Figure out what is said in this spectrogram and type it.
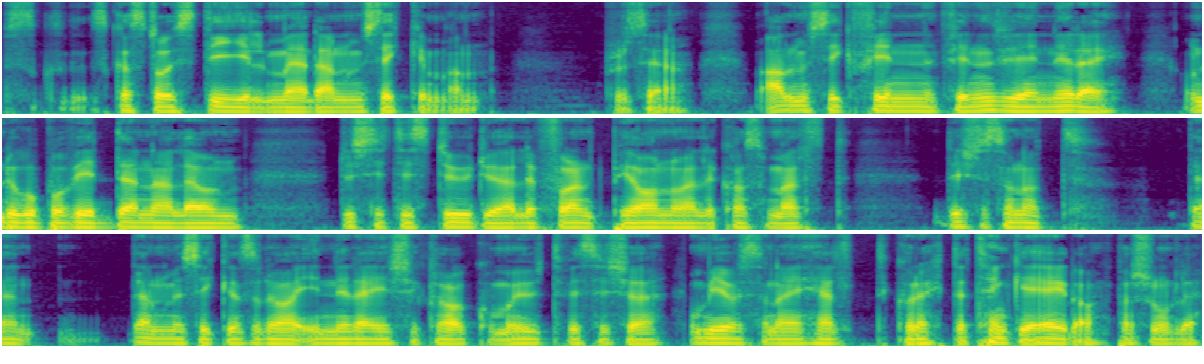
skal stå i stil med den musikken man produserer. All musikk fin, finnes jo inni deg. Om du går på vidden, eller om du sitter i studio eller foran et piano, eller hva som helst. Det er ikke sånn at det, den musikken som du har inni deg, ikke klarer å komme ut hvis ikke omgivelsene er helt korrekte, tenker jeg da, personlig.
